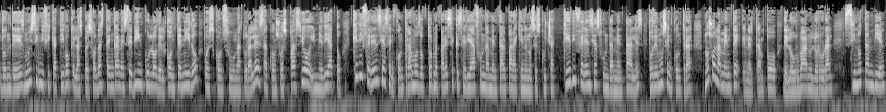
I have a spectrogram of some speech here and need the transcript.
donde es muy significativo que las personas tengan ese vínculo del contenido, pues con su naturaleza, con su espacio inmediato. ¿Qué diferencias encontramos, doctor? Me parece que sería fundamental para quienes nos escucha. ¿Qué diferencias fundamentales podemos encontrar, no solamente en el campo de lo urbano y lo rural, sino también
